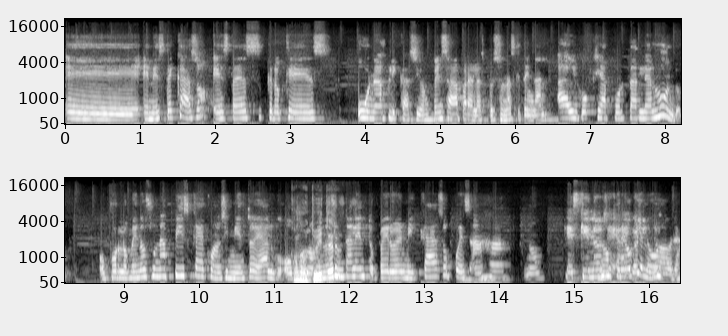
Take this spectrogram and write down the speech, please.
eh, en este caso, esta es, creo que es una aplicación pensada para las personas que tengan algo que aportarle al mundo, o por lo menos una pizca de conocimiento de algo, o ¿Como por lo Twitter? menos un talento. Pero en mi caso, pues, ajá, no, Es que no, no, sé. creo que lo abra.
